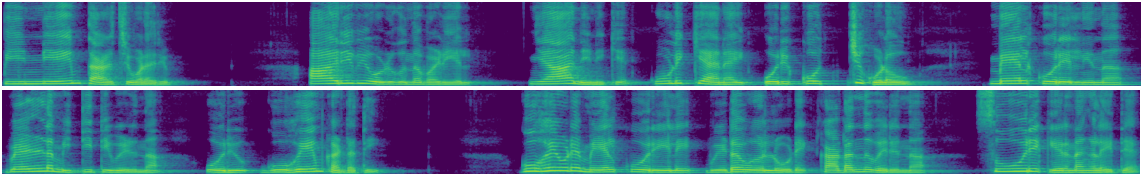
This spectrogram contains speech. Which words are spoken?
പിന്നെയും തഴച്ചു വളരും. അരുവി ഒഴുകുന്ന വഴിയിൽ ഞാൻ എനിക്ക് കുളിക്കാനായി ഒരു കൊച്ചു കുളവും മേൽക്കൂരയിൽ നിന്ന് വെള്ളം വീഴുന്ന ഒരു ഗുഹയും കണ്ടെത്തി. ഗുഹയുടെ മേൽക്കൂരയിലെ വിടവുകളിലൂടെ കടന്നു വരുന്ന സൂര്യകിരണങ്ങളേറ്റ്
